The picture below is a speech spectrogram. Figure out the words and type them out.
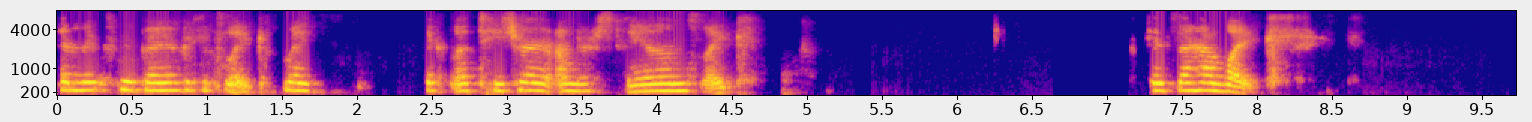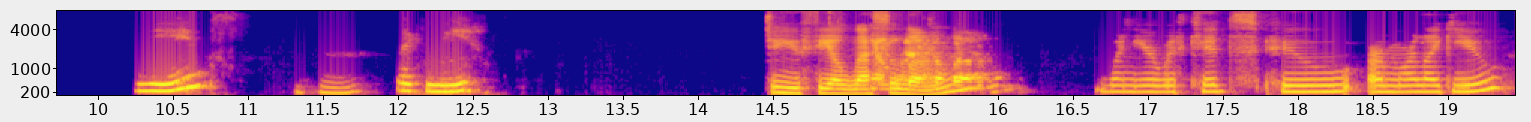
It makes me better because like my like the teacher understands like kids that have like needs hmm like me. Do you feel less alone when you're with kids who are more like you?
